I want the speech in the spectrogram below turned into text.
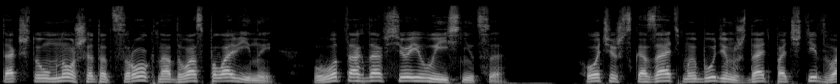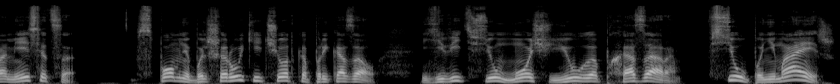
Так что умножь этот срок на два с половиной. Вот тогда все и выяснится». Хочешь сказать, мы будем ждать почти два месяца? Вспомни, Большерукий четко приказал явить всю мощь юга Пхазарам. Всю, понимаешь?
